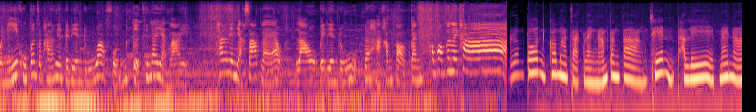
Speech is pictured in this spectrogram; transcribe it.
วันนี้ครูเปิลจะพานักเรียนไปเรียนรู้ว่าฝนเกิดขึ้นได้อย่างไรถ้านักเรียนอยากทราบแล้ว เราไปเรียนรู้และหาคำตอบกันพร้อมๆกันเลยค่ะ เริ่มต้นก็มาจากแหล่งน้ำต่างๆ เช่น ทะเล แม่น้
